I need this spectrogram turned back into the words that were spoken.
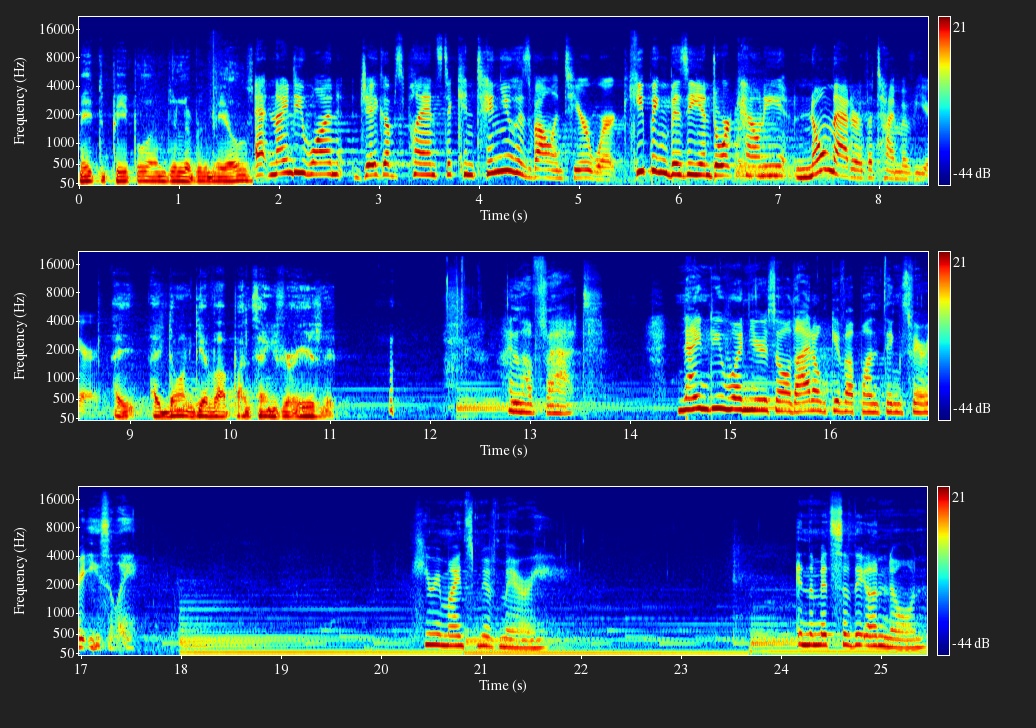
meet the people and deliver the meals. At 91, Jacobs plans to continue his volunteer work, keeping busy in Door County no matter the time of year. I, I don't give up on things very easily. I love that. 91 years old, I don't give up on things very easily. He reminds me of Mary. In the midst of the unknown,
